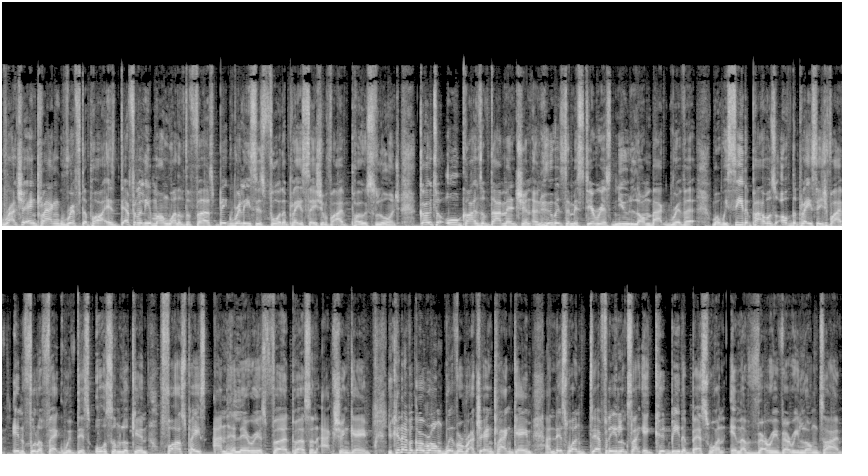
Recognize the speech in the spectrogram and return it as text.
Ratchet & Clank Rift Apart is definitely among one of the first big releases for the PlayStation 5 post-launch. Go to all kinds of dimension and who is the mysterious new Lombax Rivet? Well, we see the powers of the PlayStation 5 in full effect with this awesome looking, fast-paced and hilarious third-person action game. You can never go wrong with a Ratchet & Clank game and this one definitely looks like it could be the best one in a very, very long time.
